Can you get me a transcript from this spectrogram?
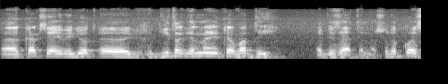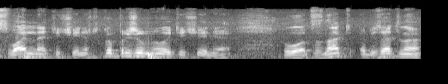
э, как себя ведет э, гидродинамика воды обязательно, что такое свальное течение, что такое прижимное течение. Вот, знать обязательно,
